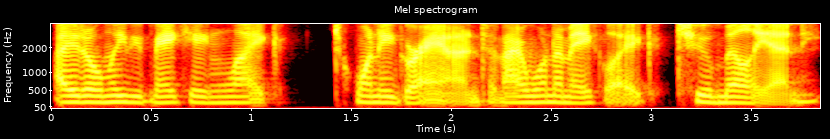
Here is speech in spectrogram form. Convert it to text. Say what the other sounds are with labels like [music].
I'd only be making like 20 grand and I want to make like 2 million,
